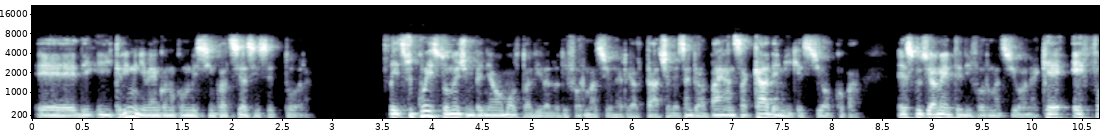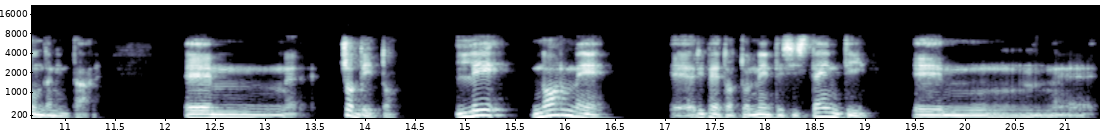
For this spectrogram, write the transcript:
eh, i, crimini vengono commessi in qualsiasi settore. E su questo noi ci impegniamo molto a livello di formazione in realtà, c'è ad esempio la Binance Academy che si occupa esclusivamente di formazione, che è fondamentale. Ehm, ciò detto, le norme eh, ripeto, attualmente esistenti, ehm,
